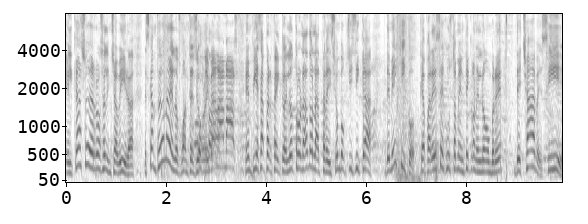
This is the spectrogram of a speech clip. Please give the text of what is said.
El caso de Rosalind Chavira es campeona de los guantes de oro y nada más empieza perfecto. El otro lado, la tradición boxística de México, que aparece justamente con el nombre de Chávez. Sí,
